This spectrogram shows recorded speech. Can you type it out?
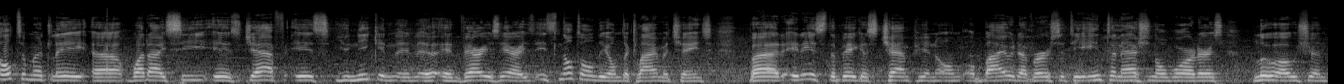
ultimately, uh, what I see is GEF is unique in, in, uh, in, various areas. It's not only on the climate change, but it is the biggest champion on, on biodiversity, international waters, blue ocean.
